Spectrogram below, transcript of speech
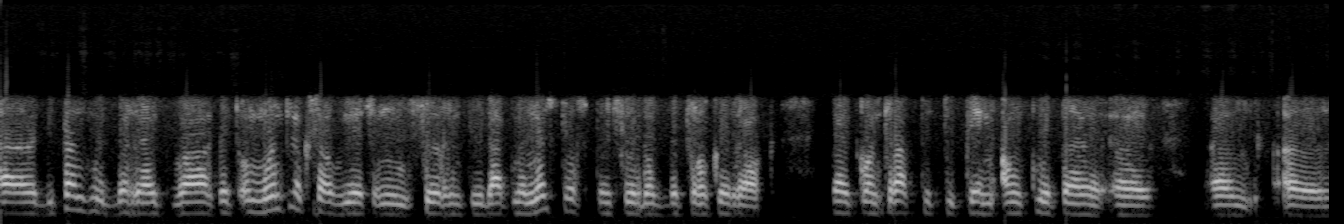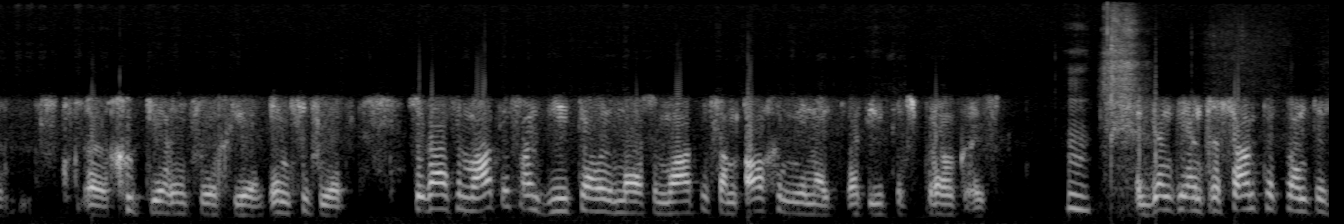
uh die punt moet bereik waar dit onmoontlik sou wees in vorentoe dat ministers byvoorbeeld betrokke raak by kontrakte toe ken aankope uh um uh, uh goedkeuring voorgee ensovoorts. So daar's 'n mate van detail en 'n mate van algemeenheid wat hier gesproke is. Hmm. Ek dink die interessante punt is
